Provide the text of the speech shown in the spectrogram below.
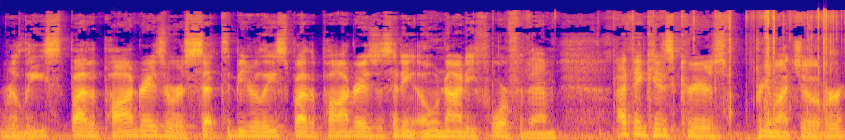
released by the Padres or is set to be released by the Padres, was hitting 094 for them. I think his career is pretty much over.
